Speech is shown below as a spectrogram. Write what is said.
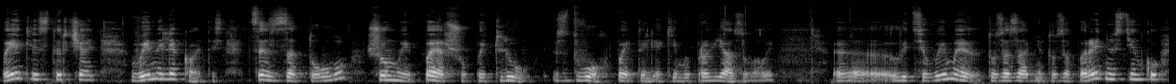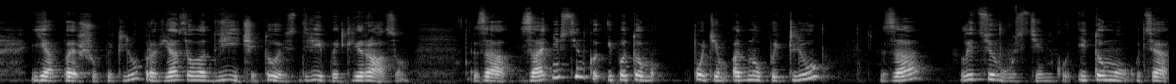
петлі стирчать. Ви не лякайтесь. Це з-за того, що ми першу петлю з двох петель, які ми пров'язували е, лицьовими, то за задню, то за передню стінку, я першу петлю пров'язувала двічі, тобто дві петлі разом за задню стінку і потім, потім одну петлю за лицьову стінку. І тому оця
